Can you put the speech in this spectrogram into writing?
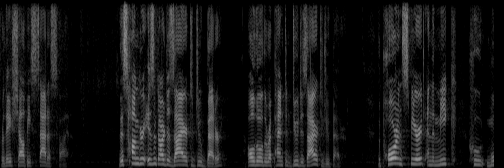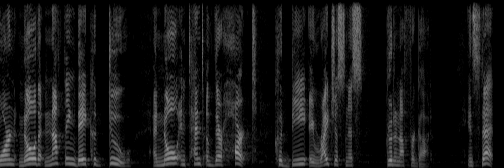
for they shall be satisfied. This hunger isn't our desire to do better although the repentant do desire to do better. The poor in spirit and the meek who mourn know that nothing they could do and no intent of their heart could be a righteousness good enough for God. Instead,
